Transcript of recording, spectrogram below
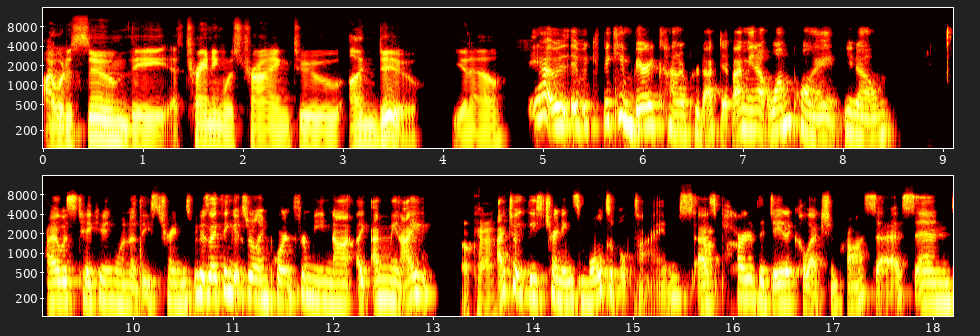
i would assume the uh, training was trying to undo you know yeah it, it became very counterproductive i mean at one point you know i was taking one of these trainings because i think it's really important for me not like i mean i Okay. I took these trainings multiple times as part of the data collection process. And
